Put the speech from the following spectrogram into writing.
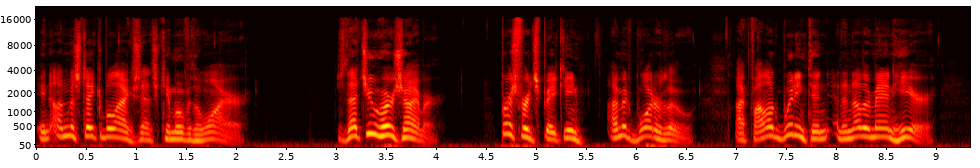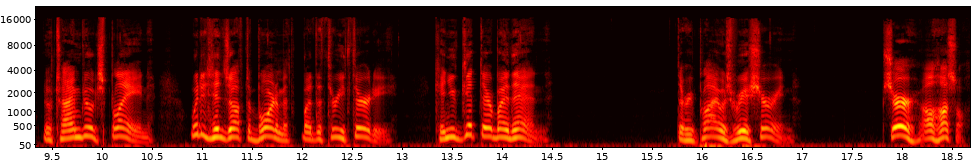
In unmistakable accents came over the wire. Is that you, Hersheimmer? Beresford speaking. I'm at Waterloo. I followed Whittington and another man here. No time to explain. Whittington's off to Bournemouth by the 3.30. Can you get there by then? The reply was reassuring. Sure, I'll hustle.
